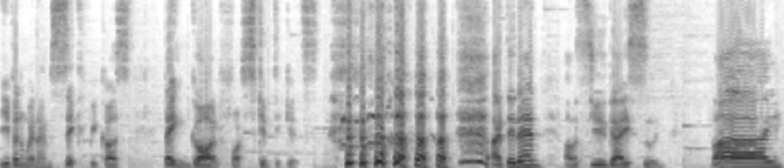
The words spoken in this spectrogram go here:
even when I'm sick because thank god for skip tickets. Until then, I'll see you guys soon. Bye!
